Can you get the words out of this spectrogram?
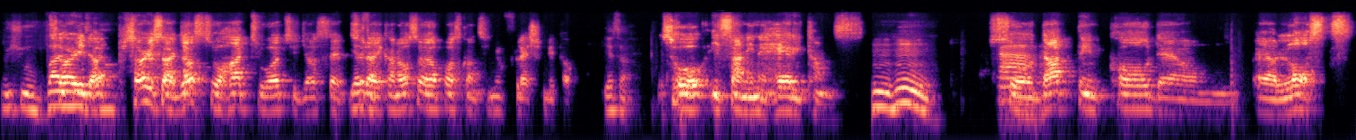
We should value. Sorry, sal- that, sorry, sir. Just to add to what you just said, Yes, so sir. that you can also help us continue fleshing it up. Yes, sir. So it's an inheritance. Mhm. So Ah. that thing called um, uh, lost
